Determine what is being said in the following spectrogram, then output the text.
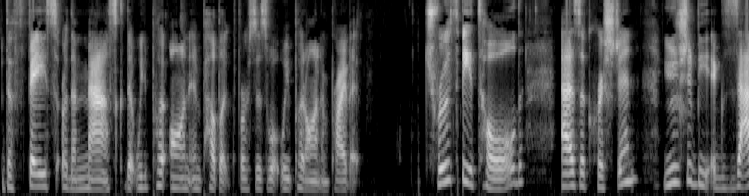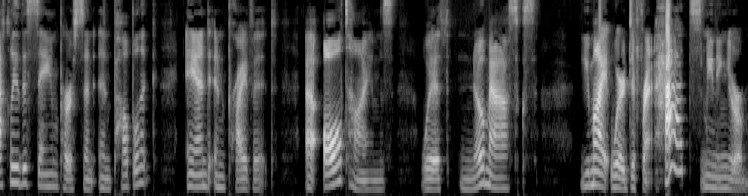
the face or the mask that we put on in public versus what we put on in private. Truth be told, as a Christian, you should be exactly the same person in public and in private at all times with no masks. You might wear different hats, meaning you're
